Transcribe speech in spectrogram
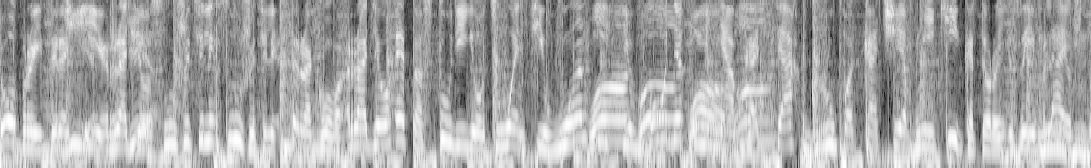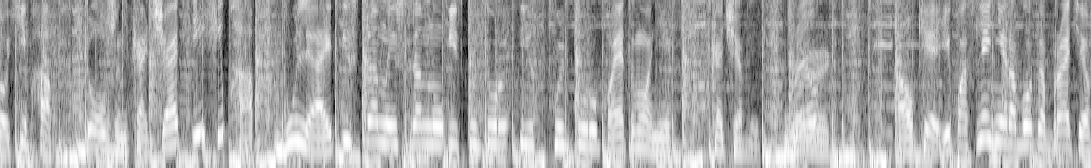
добрый, дорогие радиослушатели, слушатели дорогого радио. Это Studio 21. И сегодня у меня в гостях группа Кочевники, которые заявляют, что хип-хоп должен качать, и хип-хоп гуляет из страны в страну, из культуры в культуру, поэтому они кочевники. Real? А, Окей, и последняя работа братьев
